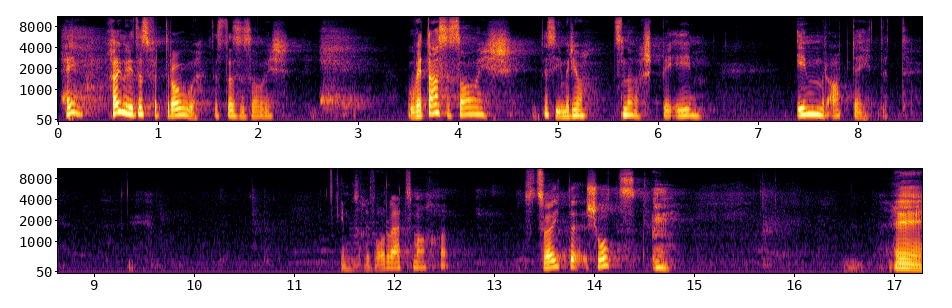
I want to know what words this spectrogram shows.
Hey, können wir das vertrauen, dass das so ist? Und wenn das so ist, dann sind wir ja zunächst bei ihm. Immer updated. Ich muss ein bisschen vorwärts machen. Das zweite, Schutz. Äh,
